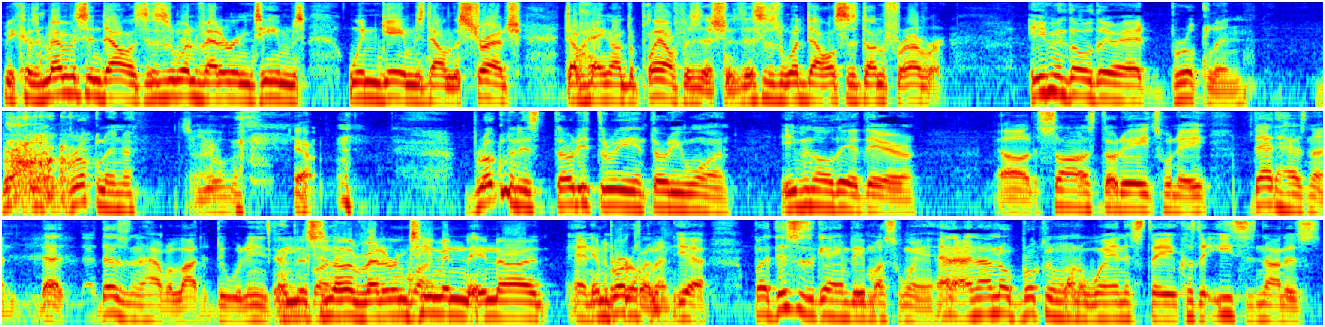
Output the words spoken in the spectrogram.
Because Memphis and Dallas, this is when veteran teams win games down the stretch to hang on to playoff positions. This is what Dallas has done forever. even though they're at Brooklyn, Brooklyn, Brooklyn, you- Yeah, Brooklyn is 33 and 31. Even though they're there, uh, the Suns 38, 28. That has nothing. That, that doesn't have a lot to do with anything. and this is another veteran team in in uh, and in Brooklyn. Yeah, but this is a game they must win, and, and I know Brooklyn want to win and stay because the East is not as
